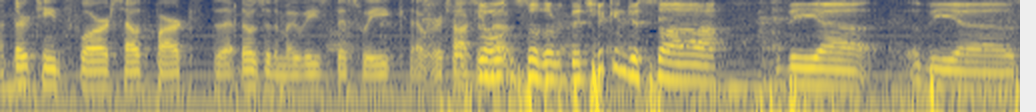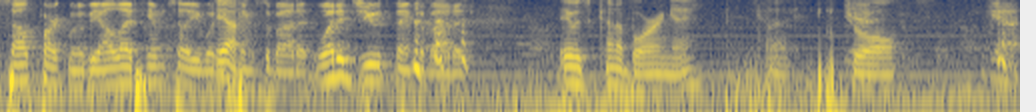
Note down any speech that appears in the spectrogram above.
a Thirteenth Floor, South Park. Th- those are the movies this week that we were talking so, about. so the the chicken just saw the uh, the uh, South Park movie. I'll let him tell you what Yeah. he thinks about it. What did you think about it? It was kind of boring, eh? Kind of droll. Yeah,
